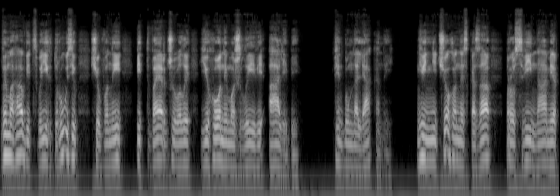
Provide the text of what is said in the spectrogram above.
Вимагав від своїх друзів, щоб вони підтверджували його неможливі алібі. Він був наляканий. Він нічого не сказав про свій намір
